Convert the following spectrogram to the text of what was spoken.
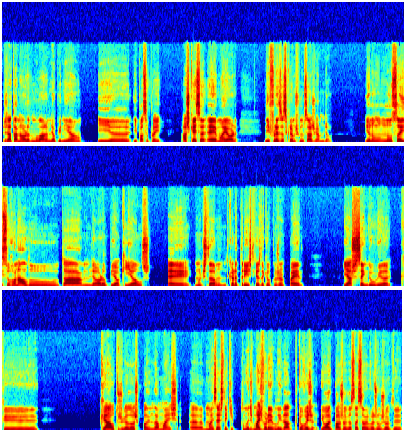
já está na hora de mudar a minha opinião e, uh, e passa por aí. Acho que essa é a maior diferença se queremos começar a jogar melhor. Eu não, não sei se o Ronaldo está melhor ou pior que eles. É uma questão de características daquilo que o jogo pede. E acho sem dúvida que que há outros jogadores que podem dar mais, uh, mais a esta equipe. Pelo menos mais variabilidade. Porque eu vejo, eu olho para o jogo da seleção e vejo um jogo de,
